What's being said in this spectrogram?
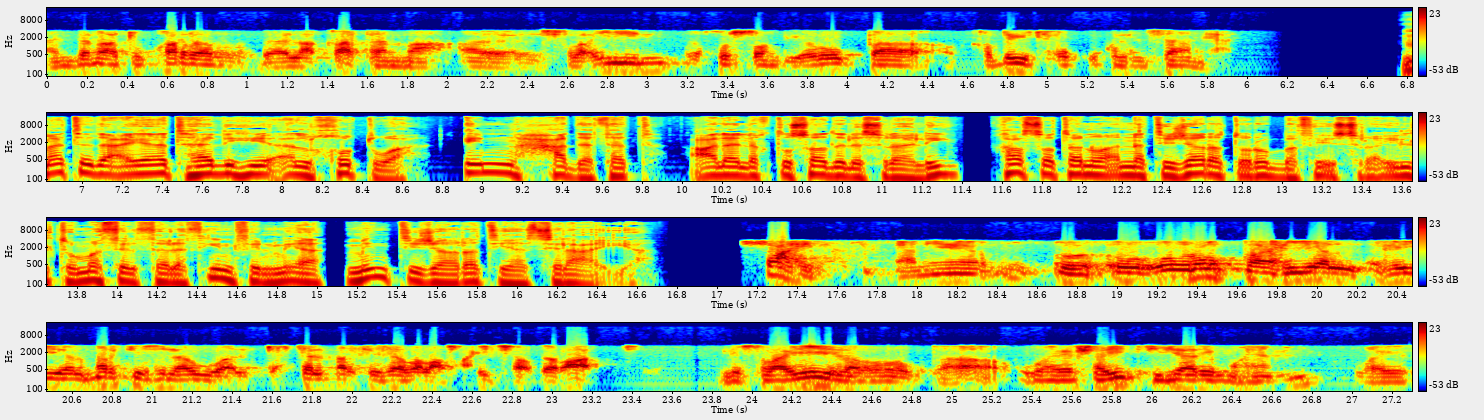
عندما تقرر بعلاقاتها مع آه، إسرائيل خصوصا بأوروبا قضية حقوق الإنسان يعني. ما تداعيات هذه الخطوة؟ إن حدثت على الاقتصاد الإسرائيلي خاصة وأن تجارة أوروبا في إسرائيل تمثل 30% من تجارتها السلعية. صحيح. يعني أوروبا هي هي المركز الأول تحت المركز الأول على صعيد صادرات. الإسرائيلية لأوروبا وهي شريك تجاري مهم وهي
